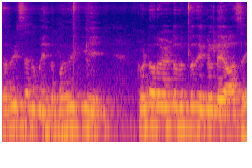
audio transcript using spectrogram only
சர்வீஸை நம்ம இந்த பகுதிக்கு கொண்டு வர வேண்டும் என்பது எங்களுடைய ஆசை.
